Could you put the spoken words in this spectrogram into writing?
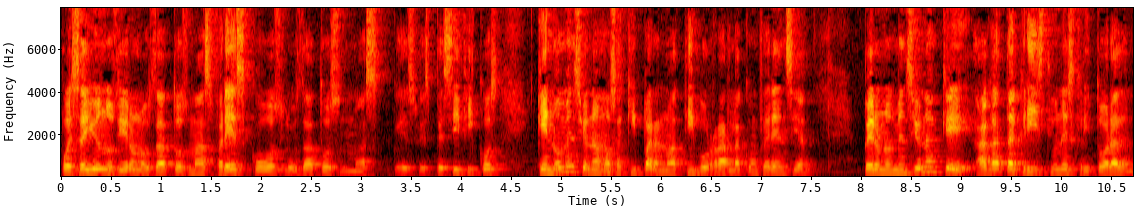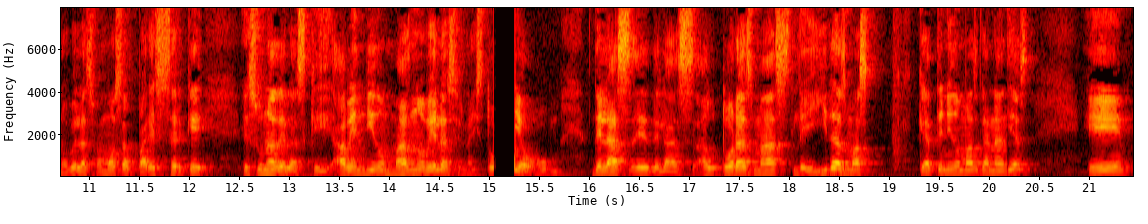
pues ellos nos dieron los datos más frescos, los datos más específicos, que no mencionamos aquí para no atiborrar la conferencia, pero nos mencionan que Agatha Christie, una escritora de novelas famosa, parece ser que es una de las que ha vendido más novelas en la historia o de las, eh, de las autoras más leídas, más, que ha tenido más ganancias, eh,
